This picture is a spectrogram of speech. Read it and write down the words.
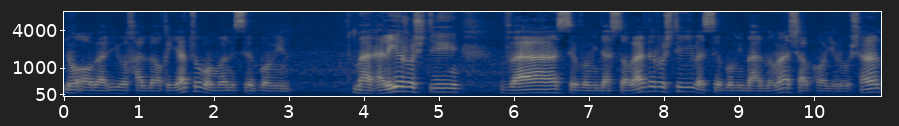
نوآوری و خلاقیت رو به عنوان سومین مرحله رشدی و سومین دستاورد رشدی و سومین برنامه از شبهای روشن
